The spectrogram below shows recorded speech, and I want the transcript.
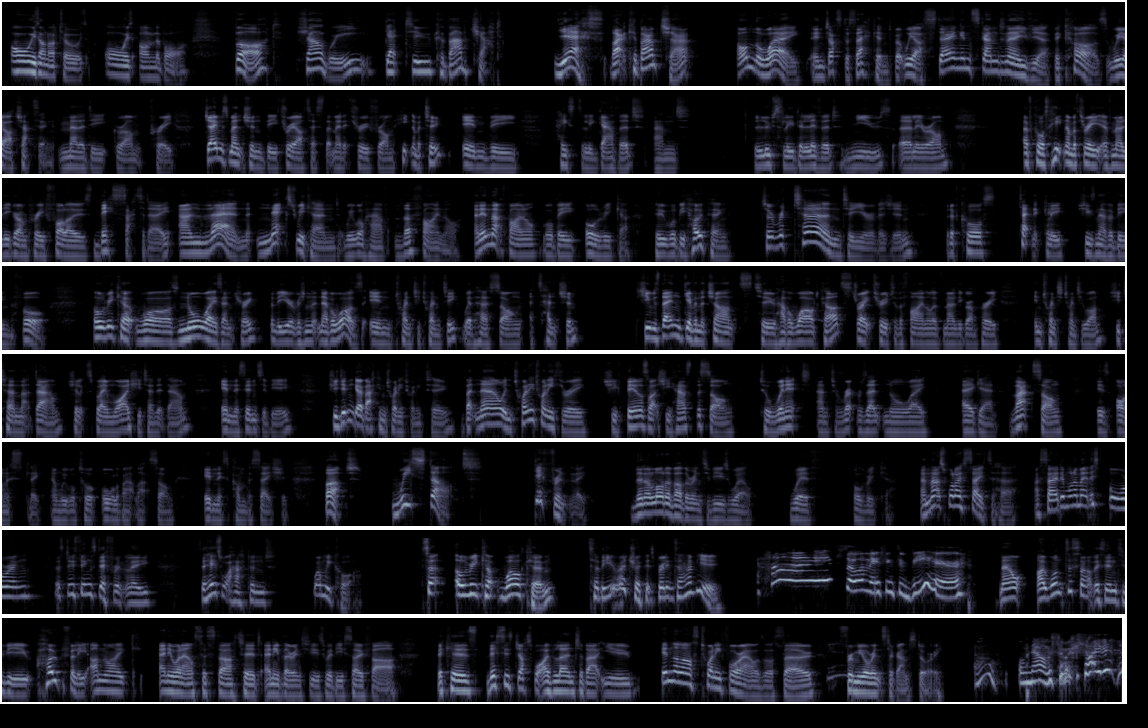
Always on our toes, always on the ball. But shall we get to kebab chat? Yes, that kebab chat on the way in just a second. But we are staying in Scandinavia because we are chatting Melodi Grand Prix. James mentioned the three artists that made it through from heat number two in the hastily gathered and loosely delivered news earlier on. Of course, heat number three of Melodi Grand Prix follows this Saturday. And then next weekend, we will have the final. And in that final will be Ulrikke, who will be hoping to return to Eurovision. But of course, technically, she's never been before. Ulrikke was Norway's entry for the Eurovision that never was in 2020 with her song Attention. She was then given the chance to have a wild card straight through to the final of Melodi Grand Prix in 2021. She turned that down. She'll explain why she turned it down in this interview. She didn't go back in 2022, but now in 2023, she feels like she has the song to win it and to represent Norway again. That song is Honestly, and we will talk all about that song in this conversation. But we start differently than a lot of other interviews will with Ulrikke. And that's what I say to her. I say, I didn't want to make this boring. Let's do things differently. So here's what happened when we caught up. So, Ulrikke, welcome to the Euro trip. It's brilliant to have you. Hi, so amazing to be here. Now, I want to start this interview, hopefully, unlike anyone else has started any of their interviews with you so far, because this is just what I've learned about you in the last 24 hours or so from your Instagram story. Oh, oh, now I'm so excited.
